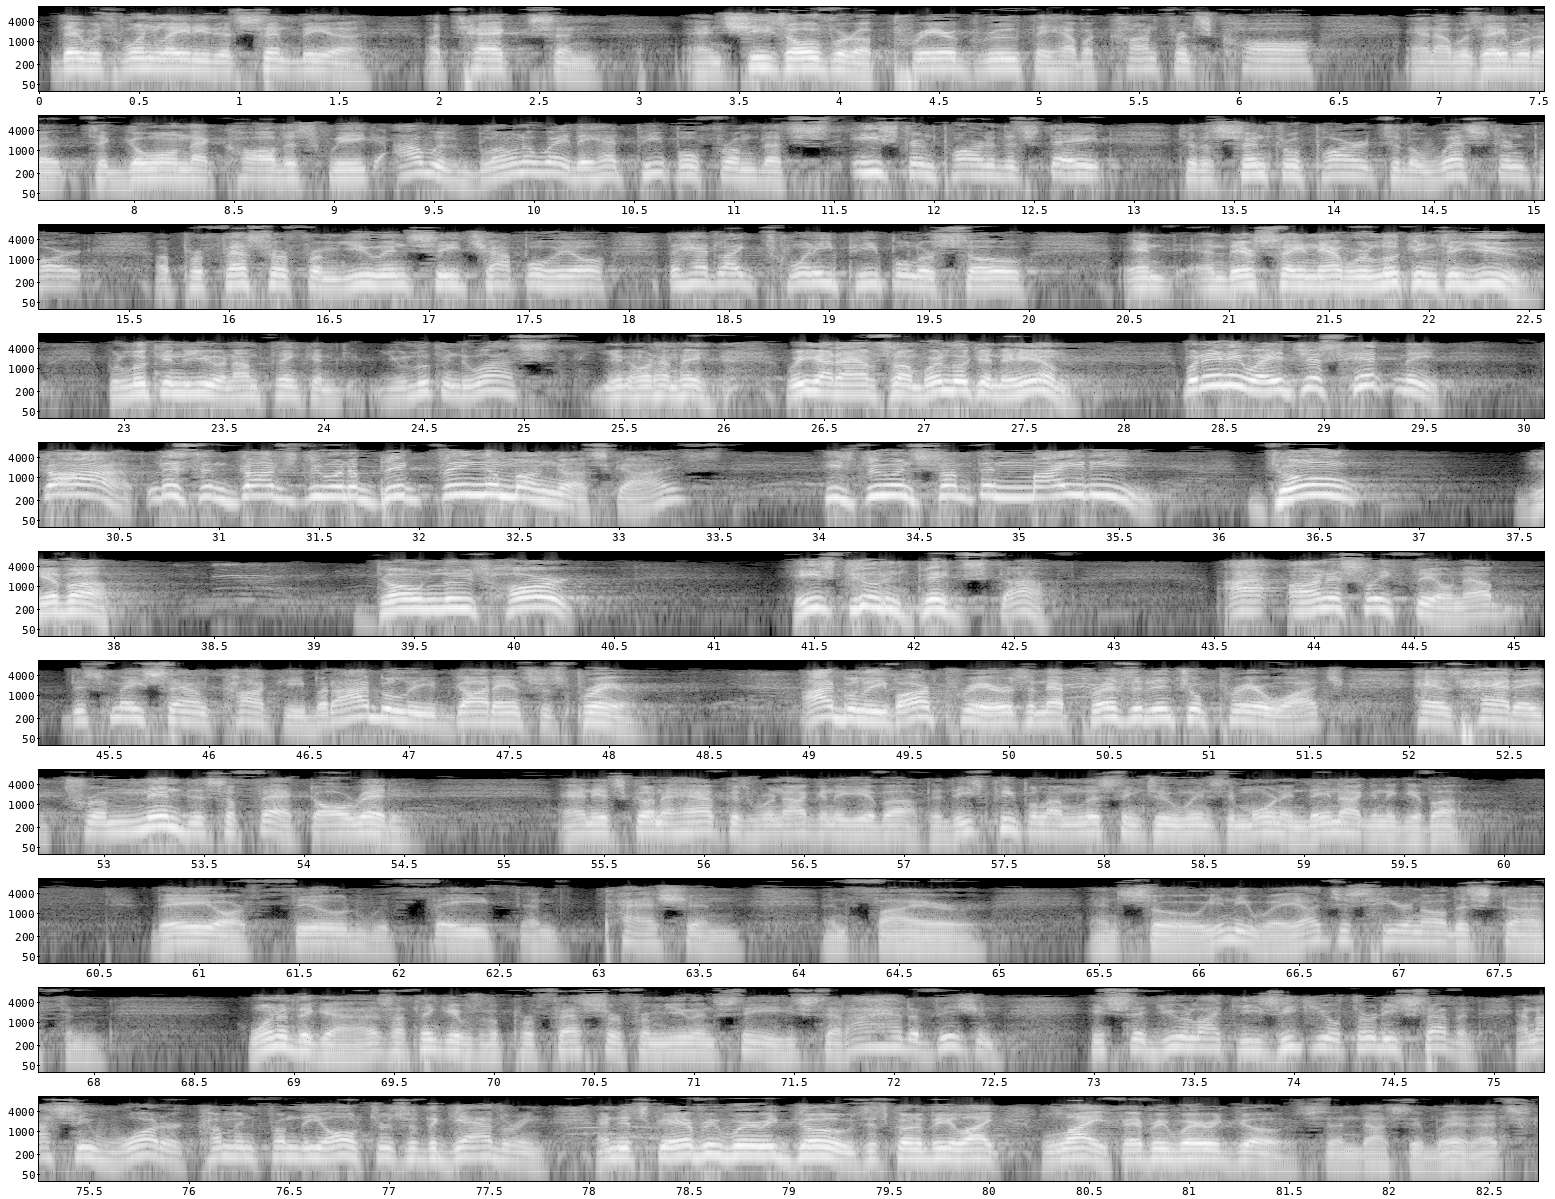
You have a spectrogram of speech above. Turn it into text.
There was one lady that sent me a, a text and, and she's over a prayer group. They have a conference call and I was able to, to go on that call this week. I was blown away. They had people from the eastern part of the state to the central part to the western part, a professor from UNC Chapel Hill. They had like 20 people or so, and, and they're saying, now we're looking to you. We're looking to you. And I'm thinking, you're looking to us? You know what I mean? We got to have something. We're looking to Him. But anyway, it just hit me. God, listen, God's doing a big thing among us, guys. He's doing something mighty. Don't give up. Don't lose heart. He's doing big stuff. I honestly feel, now this may sound cocky, but I believe God answers prayer. I believe our prayers and that presidential prayer watch has had a tremendous effect already. And it's going to have because we're not going to give up. And these people I'm listening to Wednesday morning, they're not going to give up. They are filled with faith and passion and fire. And so anyway, I just hearing all this stuff and one of the guys, I think it was the professor from UNC, he said, I had a vision. He said, You're like Ezekiel 37, and I see water coming from the altars of the gathering, and it's everywhere it goes. It's going to be like life everywhere it goes. And I said, Well, that's,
